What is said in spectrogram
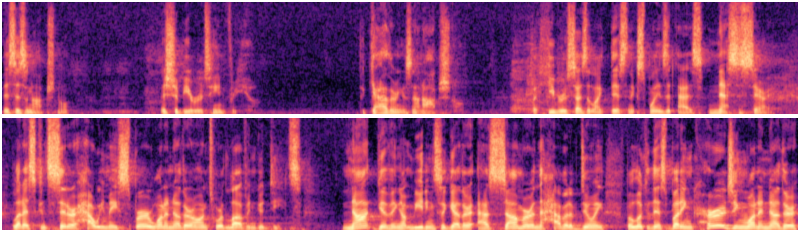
this isn't optional? This should be a routine for you. The gathering is not optional. But Hebrews says it like this and explains it as necessary. Let us consider how we may spur one another on toward love and good deeds not giving up meetings together as some are in the habit of doing, but look at this, but encouraging one another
